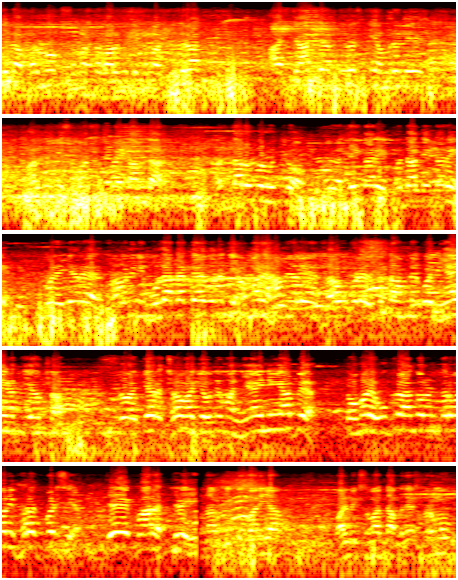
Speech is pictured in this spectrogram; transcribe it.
જિલ્લા પ્રમુખ સમસ્ત વાલ્મીકી સમાજ ગુજરાત. આ ચાર ચાર દિવસથી અમરેલી વાલ્મીકી સમાજ સફાઈ કામદાર. હડતાલ ઉપર ઉતર્યો કોઈ અધિકારી પદાધિકારી કોઈ અત્યારે સામેની મુલાકાતે આવ્યો નથી. અમારે સામે જવું પડે છતાં અમને કોઈ ન્યાય નથી આપતા. તો અત્યારે છ વાગ્યા સુધીમાં ન્યાય નહીં આપે તો અમારે ઉગ્ર આંદોલન કરવાની ફરજ પડશે. જય ભારત જય હિન્દ. નામ જીતુ બારિયા. વાલ્મીકી સમાજના પ્રદેશ પ્રમુખ.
